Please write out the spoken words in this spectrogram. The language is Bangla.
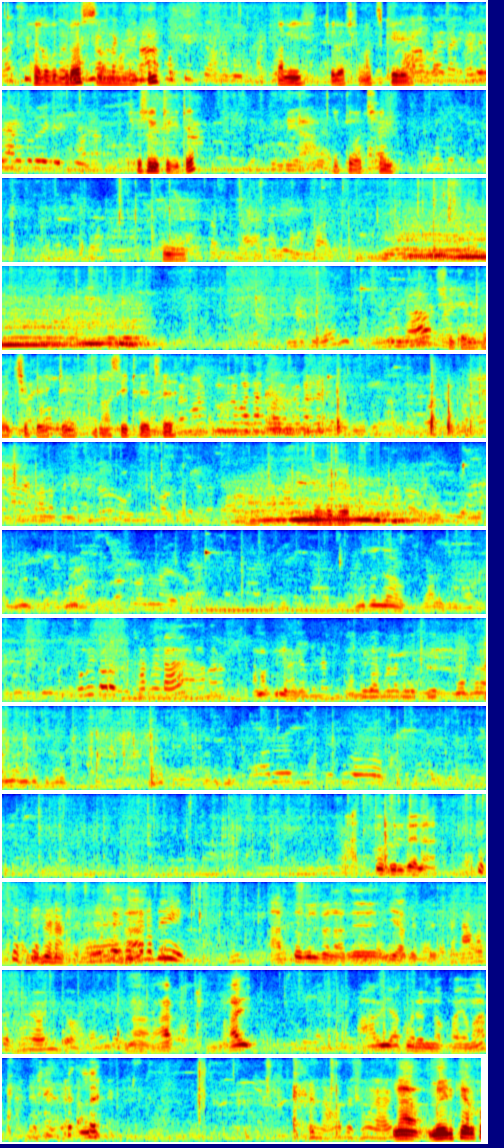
হ্যালো বন্ধুরা, আসসালামু আলাইকুম। আমি চলে আসলাম আজকে ফিশিং টিকিটে। দেখতে পাচ্ছেন, এখানে শীতের চিপে একটি মাছ হয়েছে দেখা যাক আর তো ভুলবে না। আর ভুলবে না যে ইয়া করতে। না, আর ভাই, আর ইয়া করেন না ভাই আমার। না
